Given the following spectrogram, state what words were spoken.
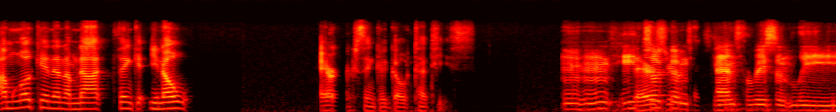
I'm looking and I'm not thinking. You know, Erickson could go Tatis. Mm-hmm. He There's took him tenth recently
